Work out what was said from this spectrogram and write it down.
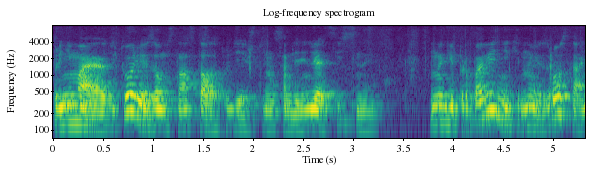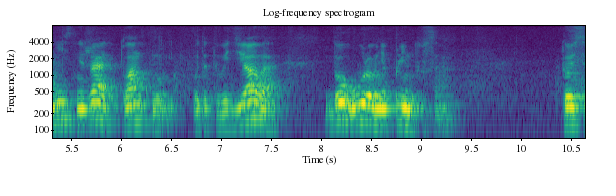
принимая аудиторию за умственно отсталых людей, что на самом деле не является истиной, многие проповедники, ну и взрослые, они снижают планку вот этого идеала до уровня плинтуса. То есть,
